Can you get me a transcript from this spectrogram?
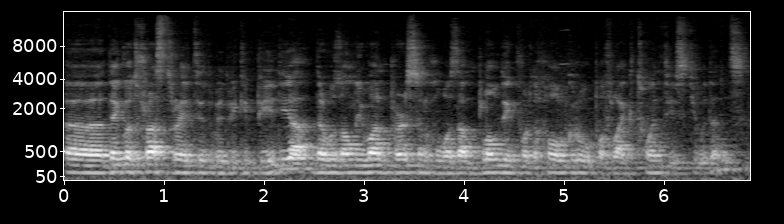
uh, they got frustrated with Wikipedia. There was only one person who was uploading for the whole group of like 20 students.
